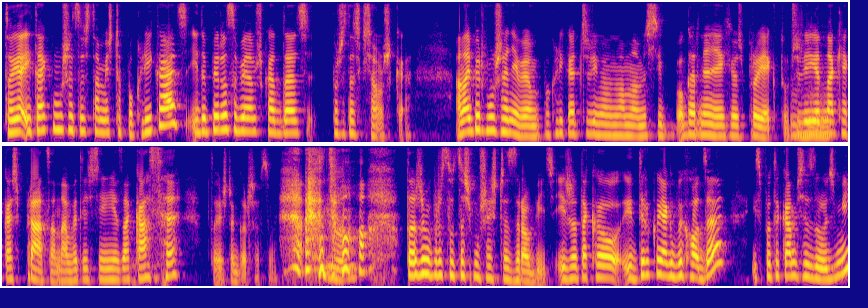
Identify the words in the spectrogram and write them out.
to ja i tak muszę coś tam jeszcze poklikać i dopiero sobie na przykład dać, poczytać książkę. A najpierw muszę, nie wiem, poklikać, czyli mam, mam na myśli ogarnianie jakiegoś projektu, czyli jednak jakaś praca, nawet jeśli nie za kasę, to jeszcze gorsze w sumie, to, to, że po prostu coś muszę jeszcze zrobić. I że tako, i tylko jak wychodzę i spotykam się z ludźmi,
